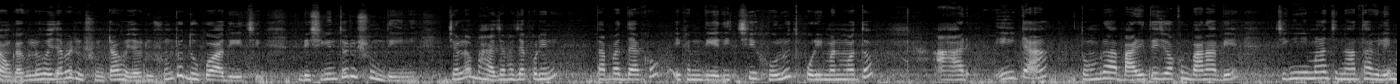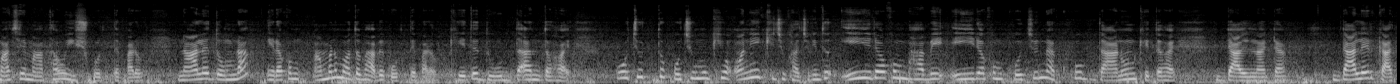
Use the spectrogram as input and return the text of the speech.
লঙ্কাগুলো হয়ে যাবে, রসুনটাও হয়ে যাবে। রসুন তো দু কোয়া দিয়েছি, বেশি কিন্তু রসুন দিইনি। চলো ভাজা ভাজা করে নিই। তারপর দেখো, এখানে দিয়ে দিচ্ছি হলুদ পরিমাণ মতো। আর এইটা তোমরা বাড়িতে যখন বানাবে, চিংড়ি মাছ না থাকলে মাছের মাথাও ইউজ করতে পারো। নাহলে তোমরা এরকম আমার মতোভাবে করতে পারো। খেতে দুর্দান্ত হয়। প্রচুর তো কচুমুখী অনেক কিছু খাচ্ছ, কিন্তু এই রকমভাবে এই রকম কচুর না খুব দারুণ খেতে হয় ডালনাটা। ডালের কাজ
